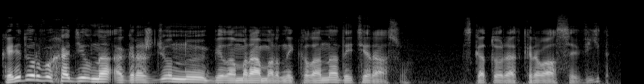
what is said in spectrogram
Коридор выходил на огражденную беломраморной колоннадой террасу, с которой открывался вид —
